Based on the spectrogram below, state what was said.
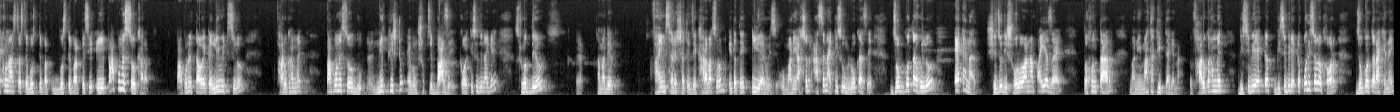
এখন আস্তে আস্তে বুঝতে বুঝতে পারতেছি, এই পাপনের চেয়েও খারাপ। পাপনের তাও একটা লিমিট ছিল। ফারুক আহমেদ, পাপনের গু- নিকৃষ্ট এবং সবচেয়ে বাজে। কিছুদিন আগে শ্রদ্ধেয় আমাদের ফাহিম স্যারের সাথে যে খারাপ আচরণ, এটাতে ক্লিয়ার হয়েছে। ও মানে আসলে আছে না, কিছু লোক আছে। যোগ্যতা হলো এক আনার সে যদি ষোলো আনা পাইয়া যায়, তখন তার মানে মাথা ঠিক থাকে না। তো ফারুক আহমেদ বিসিবি একটা বিসিবির একটা পরিচালক হওয়ার যোগ্যতা রাখে নাই,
